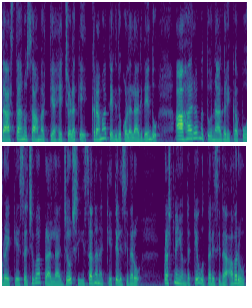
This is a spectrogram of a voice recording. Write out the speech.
ದಾಸ್ತಾನು ಸಾಮರ್ಥ್ಯ ಹೆಚ್ಚಳಕ್ಕೆ ಕ್ರಮ ತೆಗೆದುಕೊಳ್ಳಲಾಗಿದೆ ಎಂದು ಆಹಾರ ಮತ್ತು ನಾಗರಿಕ ಪೂರೈಕೆ ಸಚಿವ ಪ್ರಹ್ಲಾದ್ ಜೋಶಿ ಸದನಕ್ಕೆ ತಿಳಿಸಿದರು. ಪ್ರಶ್ನೆಯೊಂದಕ್ಕೆ ಉತ್ತರಿಸಿದ ಅವರು,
